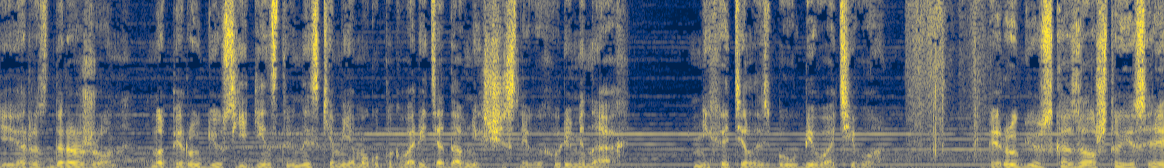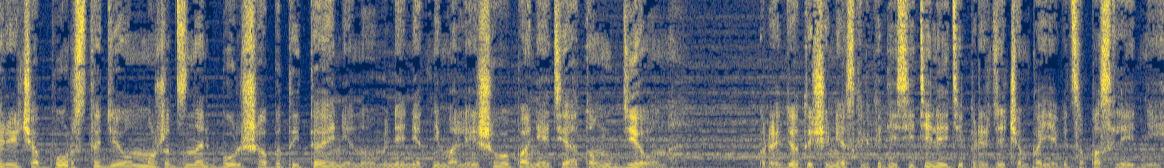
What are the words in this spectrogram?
Я раздражен, но Перугиус единственный, с кем я могу поговорить о давних счастливых временах. Не хотелось бы убивать его. Перугиус сказал, что если речь о Борстаде, он может знать больше об этой тайне, но у меня нет ни малейшего понятия о том, где он. Пройдет еще несколько десятилетий, прежде чем появится последний.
